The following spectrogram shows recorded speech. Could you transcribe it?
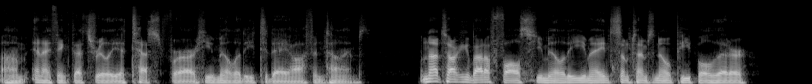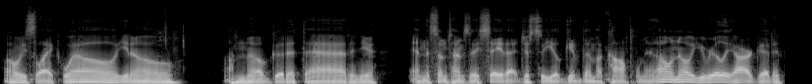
Um, and I think that's really a test for our humility today, oftentimes. I'm not talking about a false humility. You may sometimes know people that are always like, well, you know, I'm no good at that. And you, and sometimes they say that just so you'll give them a compliment. Oh, no, you really are good. And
